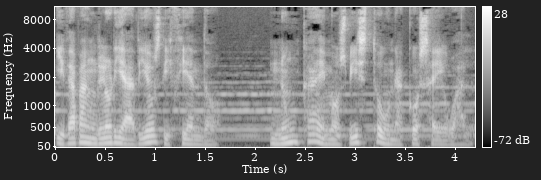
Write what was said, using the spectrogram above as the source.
y daban gloria a Dios diciendo, Nunca hemos visto una cosa igual.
